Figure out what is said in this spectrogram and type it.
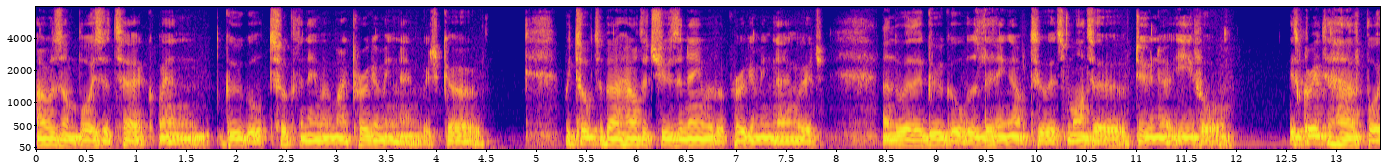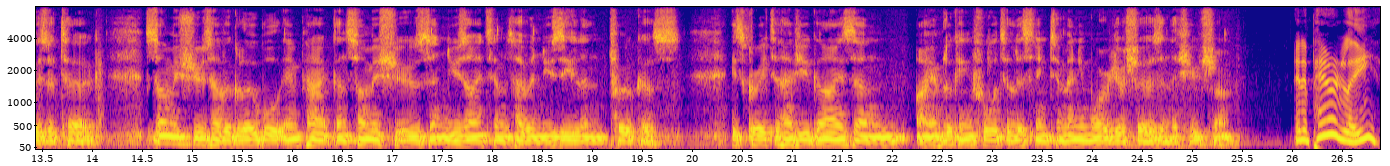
I was on Boys of Tech when Google took the name of my programming language, Go. We talked about how to choose the name of a programming language and whether Google was living up to its motto, do no evil. It's great to have Boys of Tech. Some issues have a global impact, and some issues and news items have a New Zealand focus. It's great to have you guys, and I am looking forward to listening to many more of your shows in the future. And apparently,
